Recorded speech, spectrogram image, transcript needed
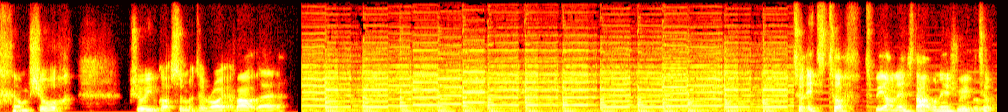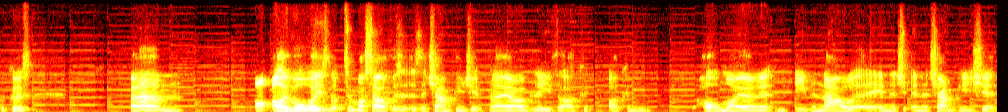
I'm sure I'm sure you've got something to write about there. So it's tough to be honest. That one is really tough because um, I, have always looked at myself as, as a championship player. I believe that I could I can hold my own even now in the in the championship.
